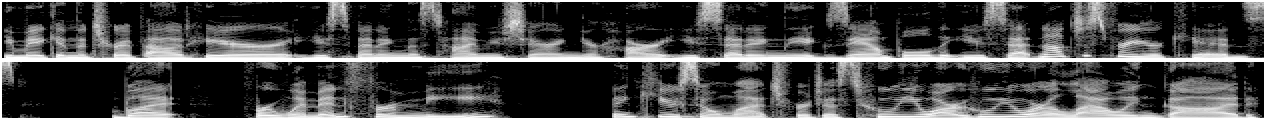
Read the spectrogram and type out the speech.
you making the trip out here, you spending this time, you sharing your heart, you setting the example that you set, not just for your kids, but for women, for me. Thank you so much for just who you are, who you are allowing God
